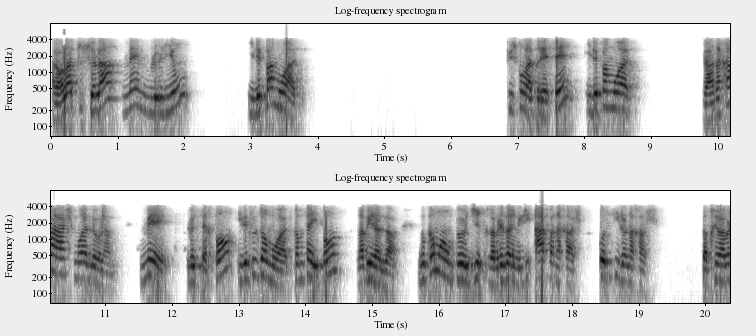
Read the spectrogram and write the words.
Alors là, tout cela, même le lion, il n'est pas moide. Puisqu'on l'a dressé, il n'est pas moide. Mais le serpent, il est tout le temps moide. Comme ça, il pense Rabbi Lazar. Donc comment on peut dire que Rabbi Lazar, il nous dit Ah, aussi le Nachash D'après Rabbi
